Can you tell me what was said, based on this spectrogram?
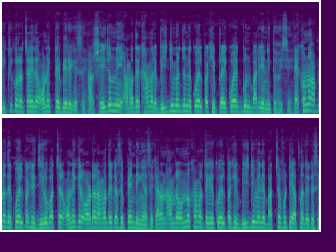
বিক্রি করার চাহিদা অনেকটাই বেড়ে গেছে। আর সেই জন্যই আমাদের খামারে বিশ ডিমের জন্য কোয়েল পাখি প্রায় কয়েক গুণ বাড়িয়ে নিতে হয়েছে। এখনও আপনাদের কোয়েল পাখির জিরো বাচ্চার অনেকের অর্ডার আমাদের কাছে পেন্ডিং আছে, কারণ আমরা অন্য খামার থেকে কোয়েল পাখির বিশ ডিম এনে বাচ্চা ফুটিয়ে আপনাদের কাছে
